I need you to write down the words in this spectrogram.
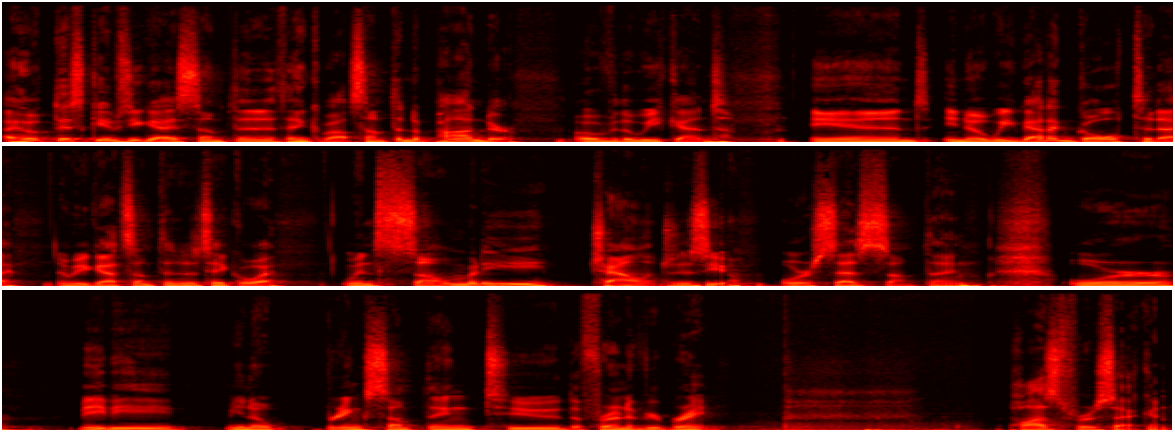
I hope this gives you guys something to think about, something to ponder over the weekend. And you know, we've got a goal today, and we got something to take away. When somebody challenges you or says something, or maybe you know, brings something to the front of your brain, pause for a second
